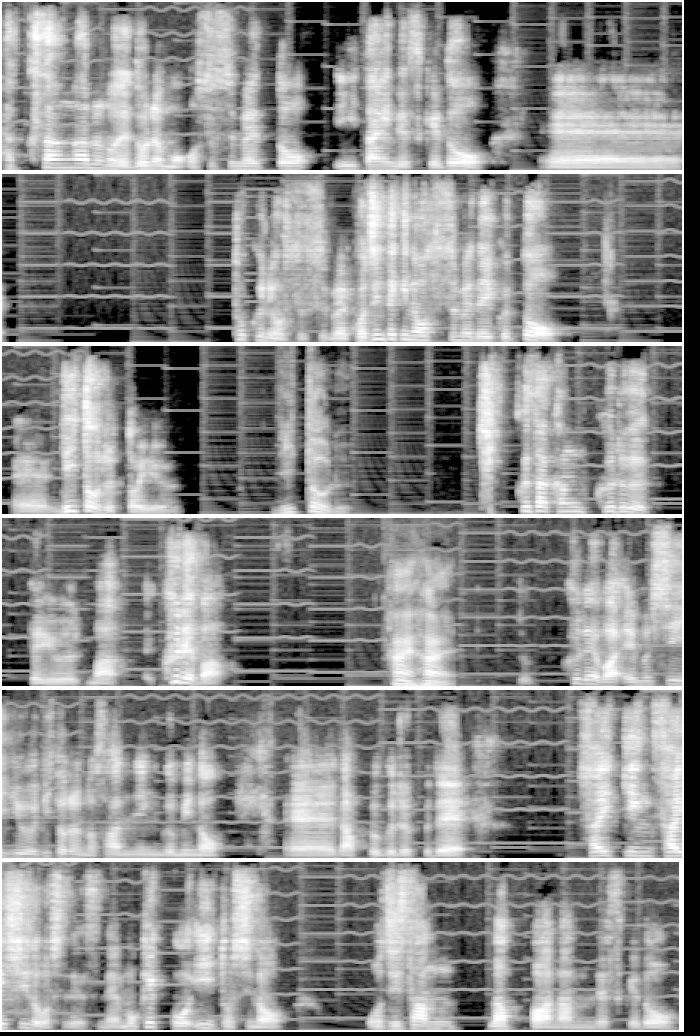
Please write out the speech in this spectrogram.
たくさんあるので、どれもおすすめと言いたいんですけど、えー特におすすめ、個人的におすすめでいくと、えーリトルという、リトル？キック・ザ・カン・クルーという、まあ、クレバ、はいはい。クレバ MCU リトルの3人組の、えーラップグループで、最近再始動してですね、もう結構いい年のおじさんラッパーなんですけど、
